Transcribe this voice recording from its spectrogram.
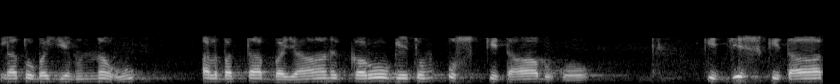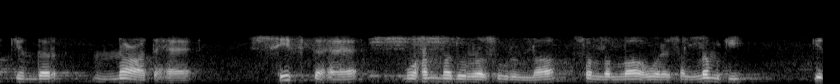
لتبیننہ البتہ بیان کرو گے تم اس کتاب کو کہ جس کتاب کے اندر نعت ہے، صفت ہے محمد الرسول اللہ صلی اللہ علیہ وسلم کی، کہ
